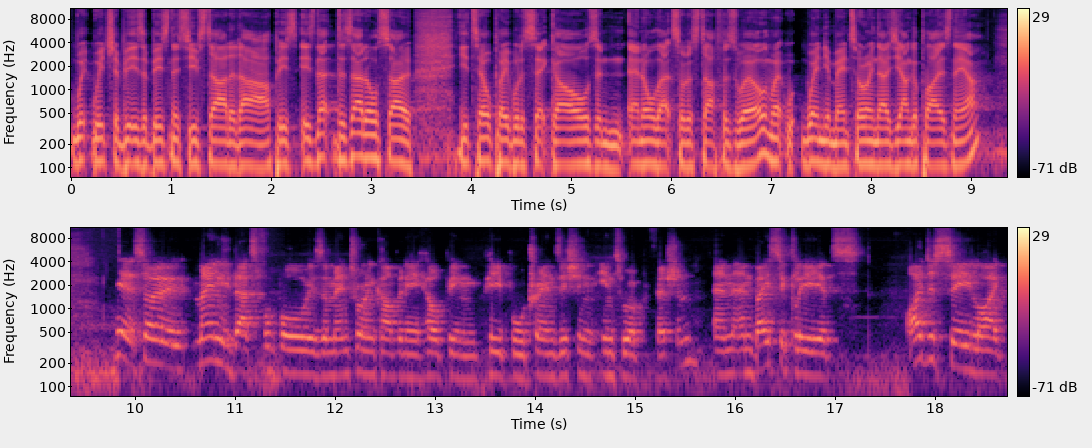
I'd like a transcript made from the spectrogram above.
which is a business you've started up, is is that does that also you tell people to set goals and and all that sort of stuff as well when you're mentoring those younger players now? Yeah, so mainly that's football is a mentoring company helping people transition into a profession, and and basically it's I just see like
